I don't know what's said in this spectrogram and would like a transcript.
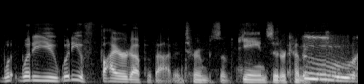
What, what are you, what are you fired up about in terms of games that are coming? Ooh.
